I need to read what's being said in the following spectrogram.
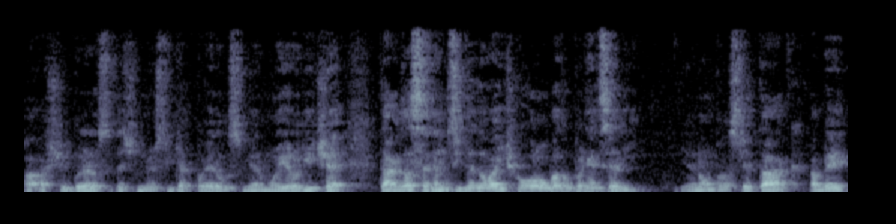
a až je bude dostatečný množství, tak pojedou směr moji rodiče. Tak zase nemusíte to vajíčko voloupat úplně celý, jenom prostě tak, aby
